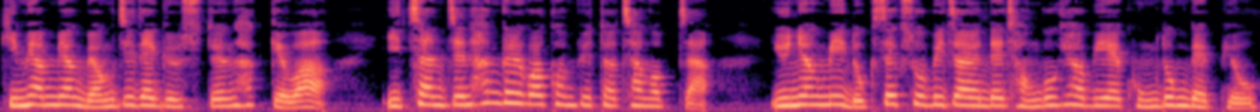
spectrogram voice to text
김현명 명지대 교수 등 학계와 이찬진 한글과 컴퓨터 창업자, 윤영미 녹색소비자연대 전국협의회 공동대표,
